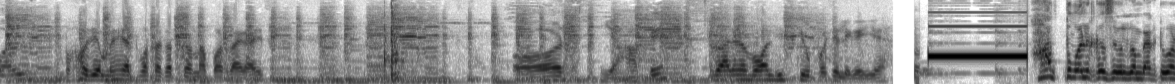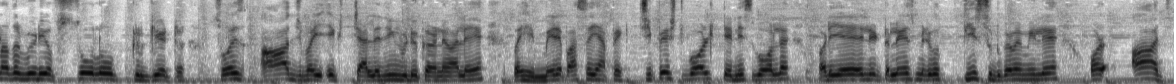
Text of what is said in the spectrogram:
भाई बहुत ही मेहनत मशक्कत करना पड़ रहा है गाइस और यहाँ पे? इस बार में बॉल इसके ऊपर चली गई है. हाँ तो welcome welcome back to another video of solo cricket so guys आज भाई एक चैलेंजिंग वीडियो करने वाले हैं। भाई, मेरे पास है यहाँ पे एक चीपेस्ट बॉल टेनिस बॉल है और ये लिटरली मेरे को तीस रुपये में मिले और आज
